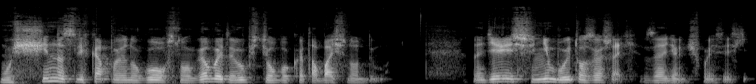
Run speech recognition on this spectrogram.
Мужчина слегка повернул голову в сторону Гелбайта и выпустил облако табачного дыма. «Надеюсь, не будет возражать», — заоденчив полицейский.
